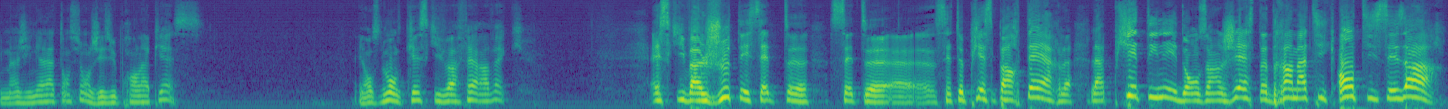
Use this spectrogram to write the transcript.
Imaginez l'attention, Jésus prend la pièce. Et on se demande qu'est-ce qu'il va faire avec? Est-ce qu'il va jeter cette, euh, euh, cette, pièce par terre, la, la, piétiner dans un geste dramatique anti-César?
